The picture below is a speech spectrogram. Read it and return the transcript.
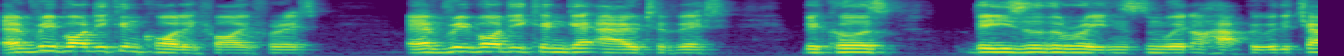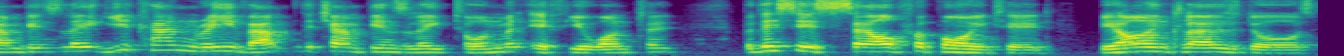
Everybody can qualify for it, everybody can get out of it because these are the reasons and we're not happy with the Champions League. You can revamp the Champions League tournament if you want to, but this is self appointed behind closed doors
